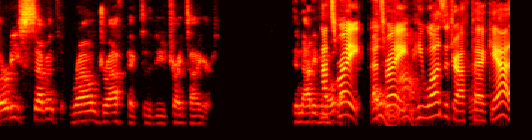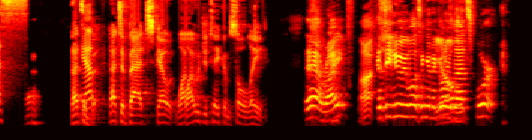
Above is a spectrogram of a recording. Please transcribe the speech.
37th round draft pick to the Detroit Tigers. Did not even. That's right. That. That's oh, right. Wow. He was a draft yeah. pick. Yes. Yeah. That's yep. a that's a bad scout. Why, why would you take him so late? Yeah, right. Because he knew he wasn't going to go know, to that sport.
